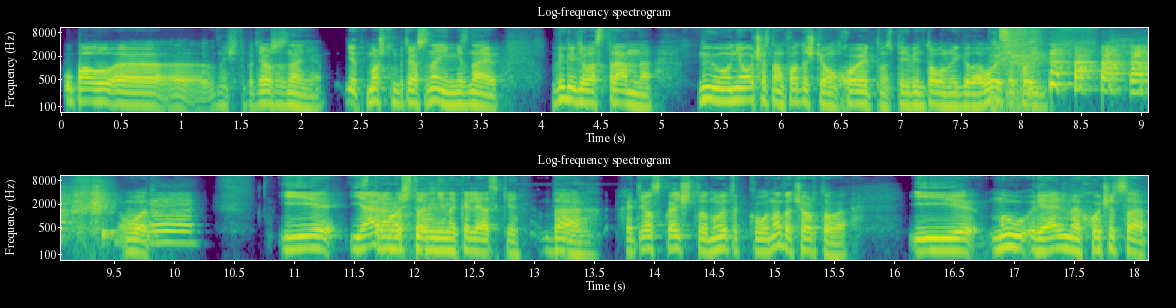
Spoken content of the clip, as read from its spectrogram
упал, э, э, значит, и потерял сознание. Нет, может, он потерял сознание, не знаю. Выглядело странно. Ну, и у него сейчас там фоточки, он ходит там с перебинтованной головой такой. Вот. И я Странно, просто... что он не на коляске. Да, хотел сказать, что ну это клоуната чертова. И, ну, реально хочется...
